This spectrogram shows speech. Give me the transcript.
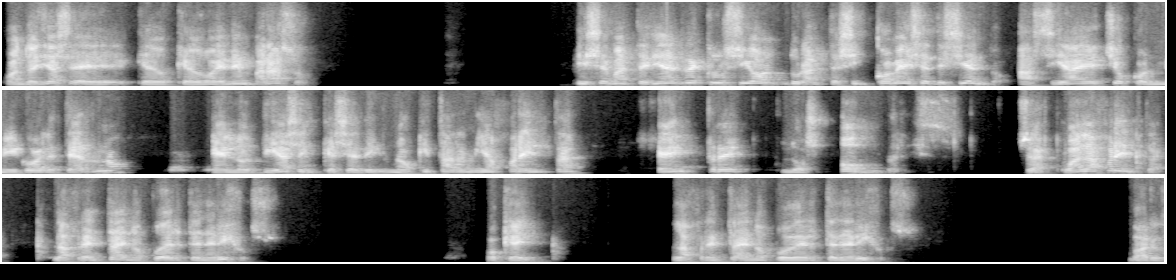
cuando ella se quedó, quedó en embarazo. Y se mantenía en reclusión durante cinco meses diciendo, así ha hecho conmigo el Eterno en los días en que se dignó quitar mi afrenta entre los hombres. O sea, ¿cuál afrenta? La afrenta de no poder tener hijos. ¿Ok? La afrenta de no poder tener hijos. Baruch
